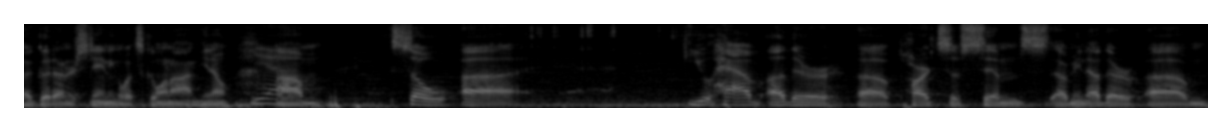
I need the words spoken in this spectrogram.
a good understanding of what's going on. You know. Yeah. Um, so uh, you have other uh, parts of Simms. I mean, other um,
